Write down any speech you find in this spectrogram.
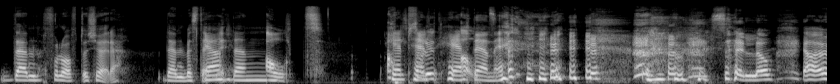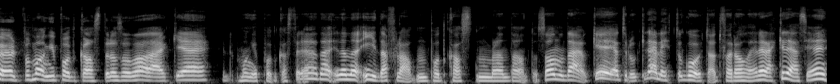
den får lov til å kjøre. Den bestemmer. Ja, den- Alt. Helt, helt, Absolutt helt alt. enig. Selv om jeg har hørt på mange podkaster og sånn, og det er ikke mange podkaster, det er denne Ida Fladen-podkasten blant annet og sånn, og det er jo ikke Jeg tror ikke det er lett å gå ut av et forhold heller, det er ikke det jeg sier.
